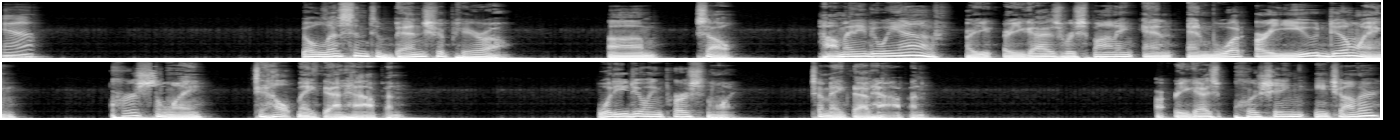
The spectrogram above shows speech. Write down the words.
Yeah. Go listen to Ben Shapiro. Um, so, how many do we have? Are you are you guys responding? And and what are you doing personally to help make that happen? What are you doing personally to make that happen? Are you guys pushing each other?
